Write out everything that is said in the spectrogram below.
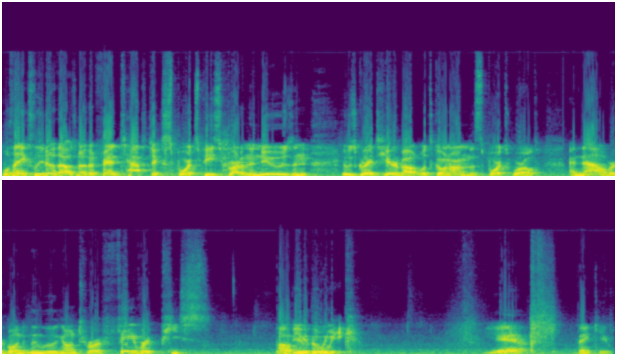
Well, thanks, Lito. That was another fantastic sports piece brought in the news, and it was great to hear about what's going on in the sports world. And now we're going to be moving on to our favorite piece Puppy, of the, week. Yeah. Thank you.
